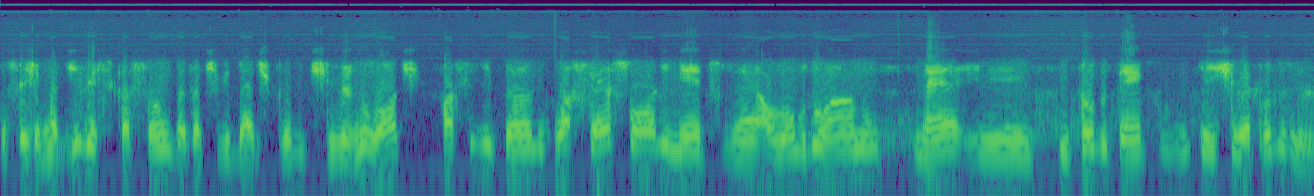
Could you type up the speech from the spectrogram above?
ou seja, uma diversificação das atividades produtivas no lote, facilitando o acesso ao alimento né? ao longo do ano né? e em todo o tempo que estiver produzindo.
